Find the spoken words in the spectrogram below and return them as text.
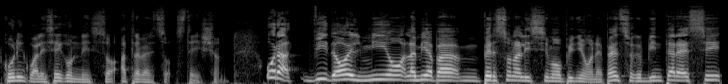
con i quali sei connesso attraverso Station. Ora vi do mio, la mia personalissima opinione. Penso che vi interessi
